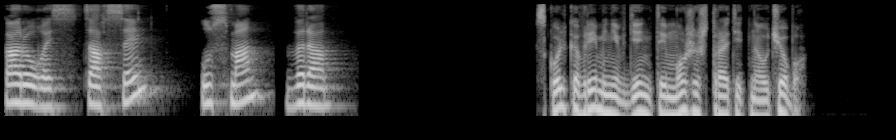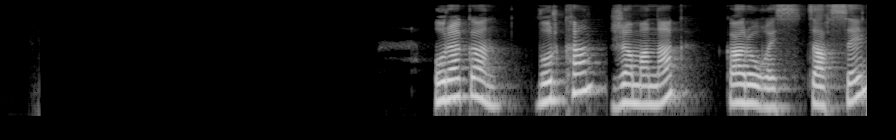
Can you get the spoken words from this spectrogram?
կարող ես ծախսել ուսման վրա։ Сколько времени в день ты можешь тратить на учебу? Օրական որքան ժամանակ կարող ես ծախսել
